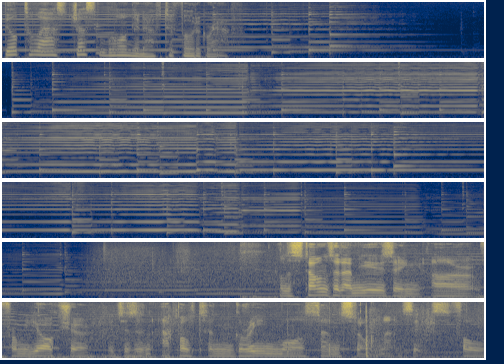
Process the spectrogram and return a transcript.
built to last just long enough to photograph. Well, the stones that I'm using are from Yorkshire, which is an Appleton Greenmoor sandstone. That's its full,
